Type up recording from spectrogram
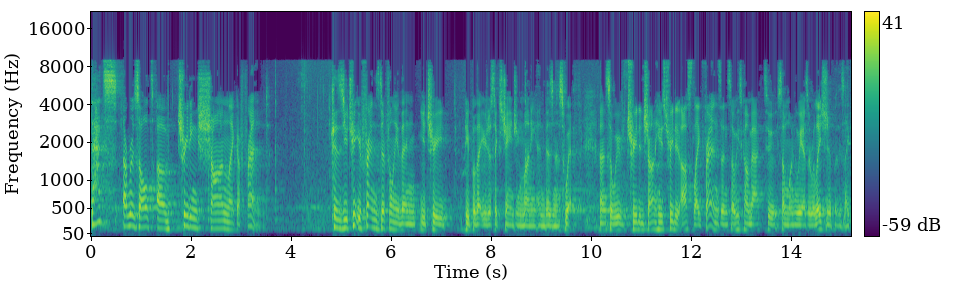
that's a result of treating Sean like a friend. Because you treat your friends differently than you treat people that you're just exchanging money and business with. And so we've treated Sean, he's treated us like friends, and so he's come back to someone who he has a relationship with. He's like,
